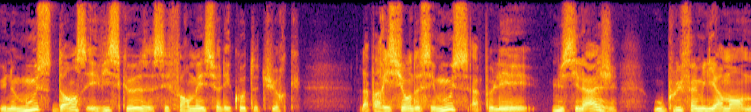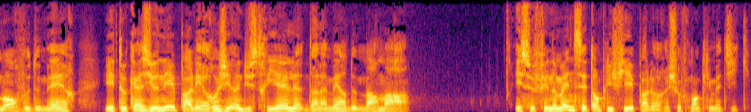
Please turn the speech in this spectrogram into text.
Une mousse dense et visqueuse s'est formée sur les côtes turques. L'apparition de ces mousses, appelées mucilage, ou plus familièrement morve de mer, est occasionnée par les rejets industriels dans la mer de Marmara. Et ce phénomène s'est amplifié par le réchauffement climatique.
